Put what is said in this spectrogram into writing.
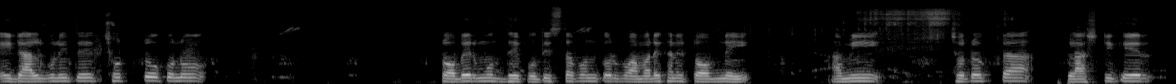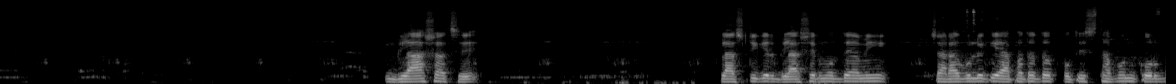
এই ডালগুলিতে ছোট্ট কোনো টবের মধ্যে প্রতিস্থাপন করব, আমার এখানে টব নেই। আমি ছোট একটা প্লাস্টিকের গ্লাস আছে। প্লাস্টিকের গ্লাসের মধ্যে আমি চারাগুলিকে আপাতত প্রতিস্থাপন করব।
